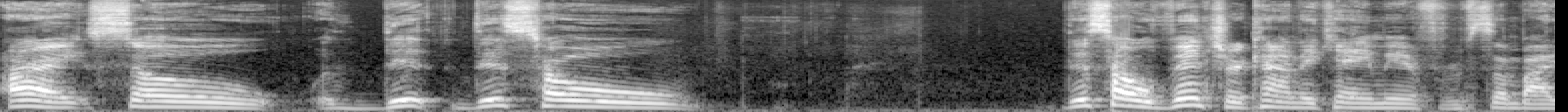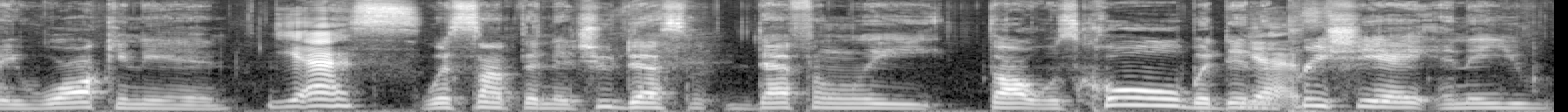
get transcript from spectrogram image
All right. So this this whole this whole venture kind of came in from somebody walking in yes with something that you des- definitely thought was cool but didn't yes. appreciate and then you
